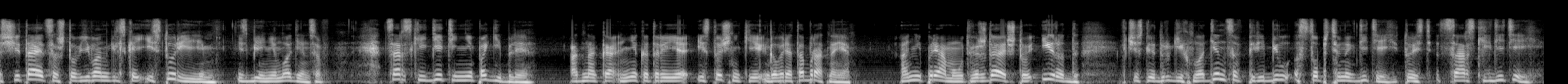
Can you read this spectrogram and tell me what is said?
считается, что в евангельской истории избиения младенцев царские дети не погибли. Однако некоторые источники говорят обратное. Они прямо утверждают, что Ирод в числе других младенцев перебил собственных детей, то есть царских детей.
